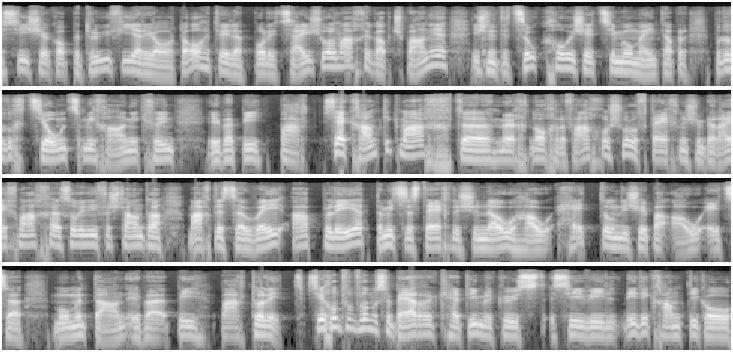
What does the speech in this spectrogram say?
Sie ist ja glaube drei, vier Jahre da, hat eine Polizeischule machen, glaube Spanien, ist nicht dazugekommen, ist jetzt im Moment aber Produktionsmechanikerin eben bei Bart. Sie hat Kante gemacht, äh, möchte nachher eine Fachhochschule auf technischem Bereich machen, so wie ich verstanden habe, macht es eine Way-Up-Lehre, damit sie das technische Know-how hat und ist eben auch jetzt äh, momentan eben bei Bartolet. Sie kommt vom Flumsenberg, hat immer gewusst, sie will nicht in Kante gehen,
